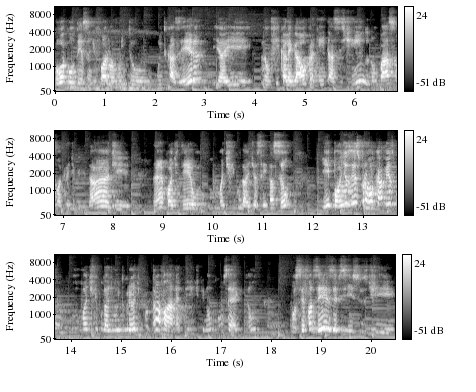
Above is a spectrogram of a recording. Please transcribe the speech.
ou aconteçam de forma muito, muito caseira e aí não fica legal para quem está assistindo, não passa uma credibilidade, né? pode ter um, uma dificuldade de aceitação e pode às vezes provocar mesmo uma dificuldade muito grande por travar, né? Tem gente que não consegue. Então, você fazer exercícios de,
